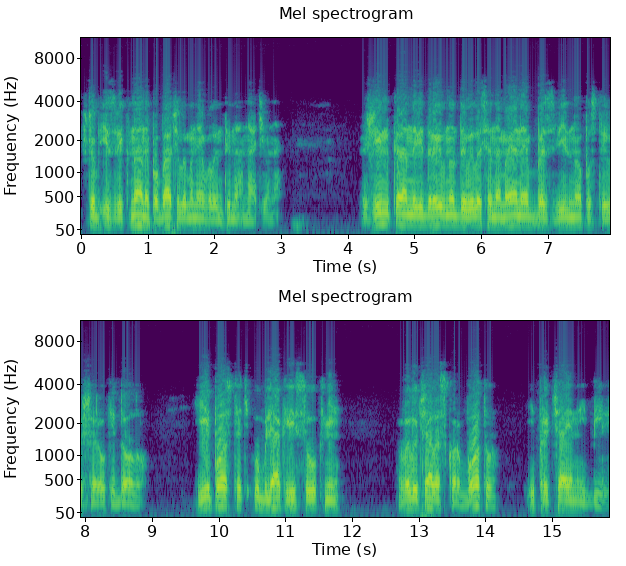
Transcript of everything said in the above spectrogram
щоб із вікна не побачила мене Валентина Гнатівна. Жінка невідривно дивилася на мене, безвільно опустивши руки долу. Її постать у бляклій сукні вилучала скорботу і причаяний біль.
